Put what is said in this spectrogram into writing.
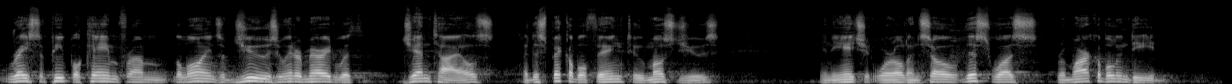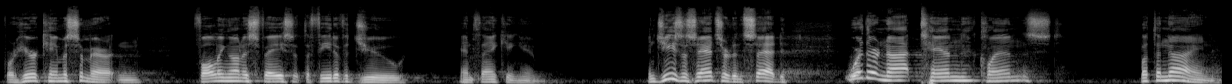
race of people came from the loins of Jews who intermarried with Gentiles, a despicable thing to most Jews in the ancient world. And so this was remarkable indeed. For here came a Samaritan falling on his face at the feet of a Jew and thanking him. And Jesus answered and said, Were there not ten cleansed? But the nine,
